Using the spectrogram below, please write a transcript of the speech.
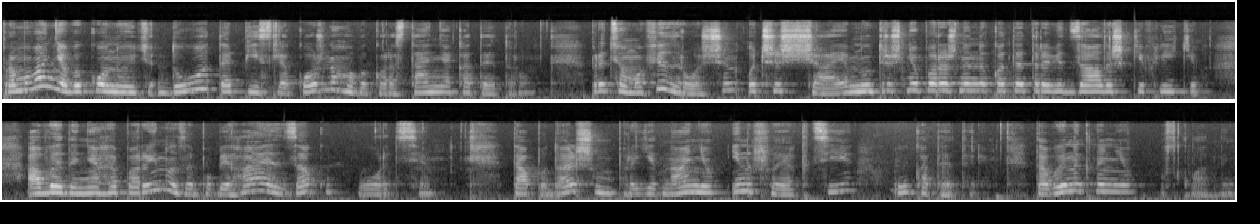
Промивання виконують до та після кожного використання катетеру. При цьому фізрозчин очищає внутрішню порожнину катетера від залишків ліків, а ведення гепарину запобігає закупорці та подальшому приєднанню інфекції у катетері та виникненню ускладнень.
